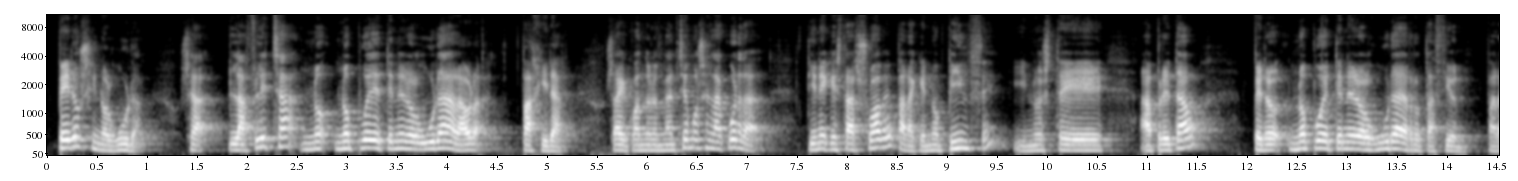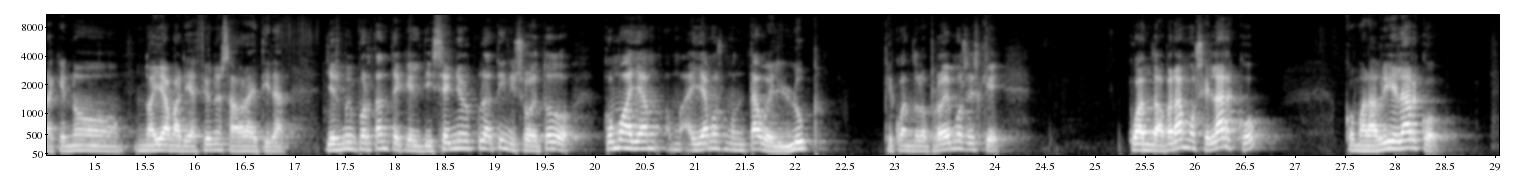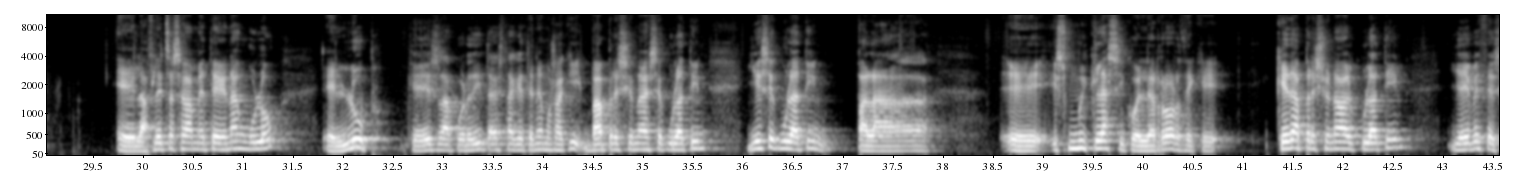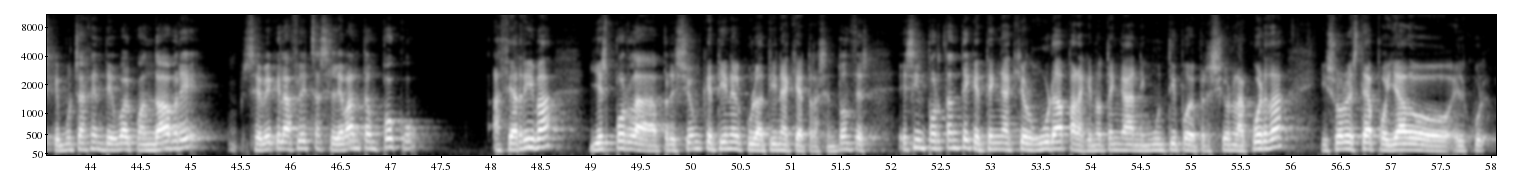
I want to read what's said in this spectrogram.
pero sin holgura. O sea, la flecha no, no puede tener holgura a la hora para girar. O sea, que cuando lo enganchemos en la cuerda tiene que estar suave para que no pince y no esté apretado, pero no puede tener holgura de rotación para que no, haya variaciones a la hora de tirar. Y es muy importante que el diseño del culatín y sobre todo cómo hayamos montado el loop, que cuando lo probemos es que cuando abramos el arco, como al abrir el arco eh, la flecha se va a meter en ángulo, el loop, que es la cuerdita esta que tenemos aquí, va a presionar ese culatín y ese culatín para... Eh, es muy clásico el error de que queda presionado el culatín y hay veces que mucha gente igual cuando abre se ve que la flecha se levanta un poco hacia arriba y es por la presión que tiene el culatín aquí atrás. Entonces es importante que tenga aquí holgura para que no tenga ningún tipo de presión la cuerda y solo esté apoyado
